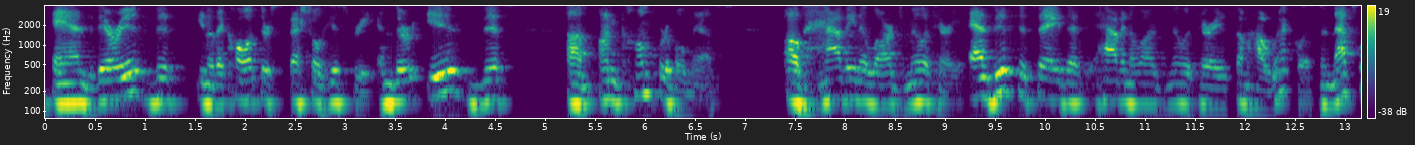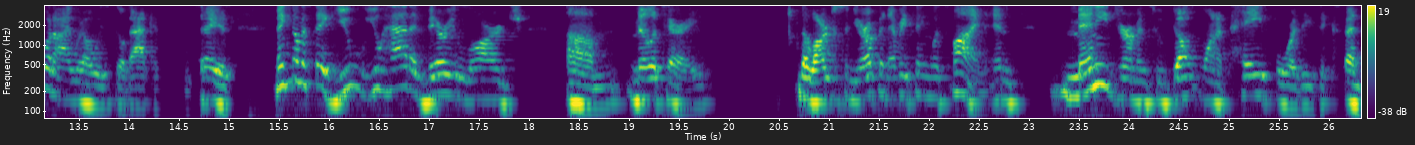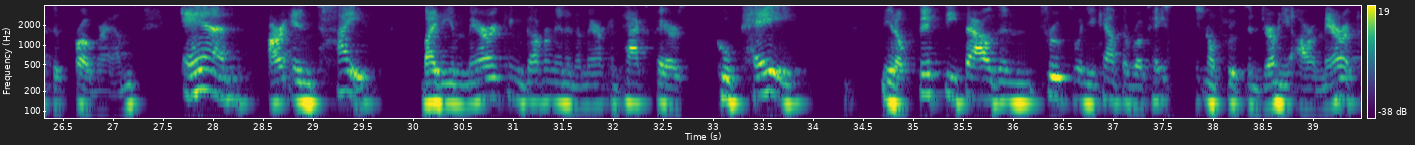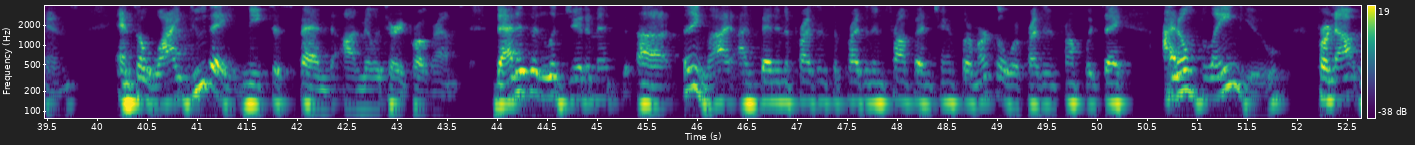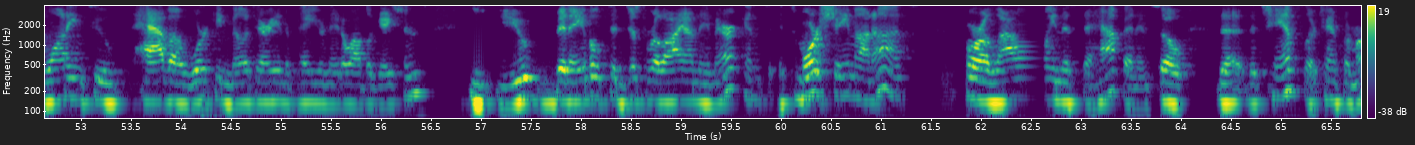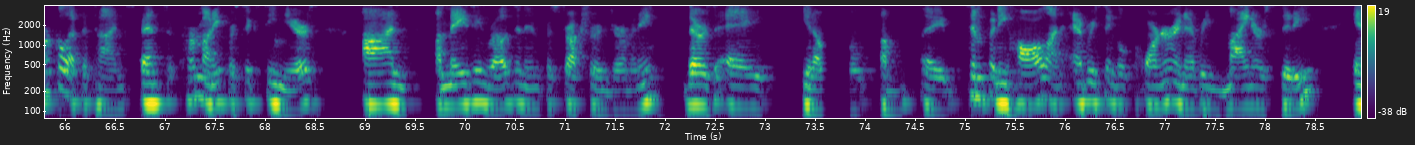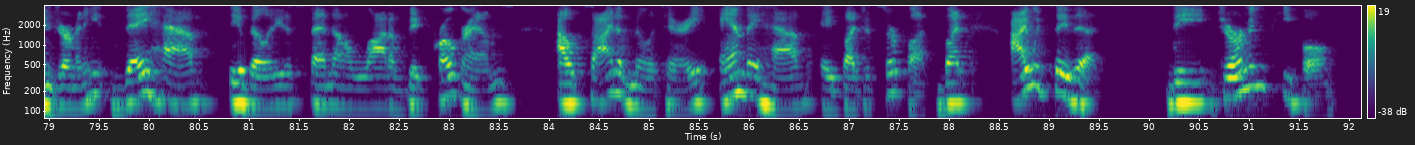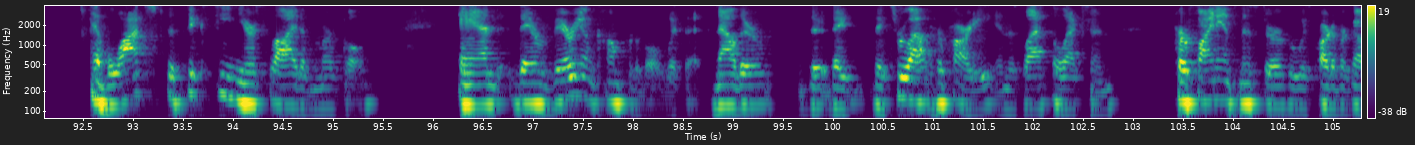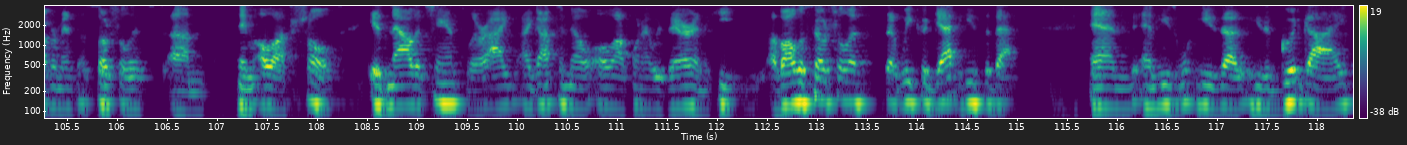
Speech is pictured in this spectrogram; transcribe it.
And there is this, you know, they call it their special history. And there is this um, uncomfortableness of having a large military, as if to say that having a large military is somehow reckless. And that's what I would always go back and say is make no mistake, you you had a very large um, military, the largest in Europe, and everything was fine. And many Germans who don't want to pay for these expensive programs and are enticed by the American government and American taxpayers who pay, you know, 50,000 troops when you count the rotational troops in Germany are Americans. And so, why do they need to spend on military programs? That is a legitimate uh, thing. I, I've been in the presence of President Trump and Chancellor Merkel, where President Trump would say, I don't blame you for not wanting to have a working military and to pay your NATO obligations you've been able to just rely on the Americans. It's more shame on us for allowing this to happen. And so the, the chancellor, Chancellor Merkel at the time, spent her money for 16 years on amazing roads and infrastructure in Germany. There's a, you know, a, a symphony hall on every single corner in every minor city in Germany. They have the ability to spend on a lot of big programs outside of military and they have a budget surplus. But I would say this the German people have watched the 16 year slide of Merkel and they're very uncomfortable with it. Now they're, they they threw out her party in this last election. Her finance minister, who was part of her government, a socialist um, named Olaf Scholz, is now the chancellor. I, I got to know Olaf when I was there, and he of all the socialists that we could get, he's the best. And and he's he's a he's a good guy,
